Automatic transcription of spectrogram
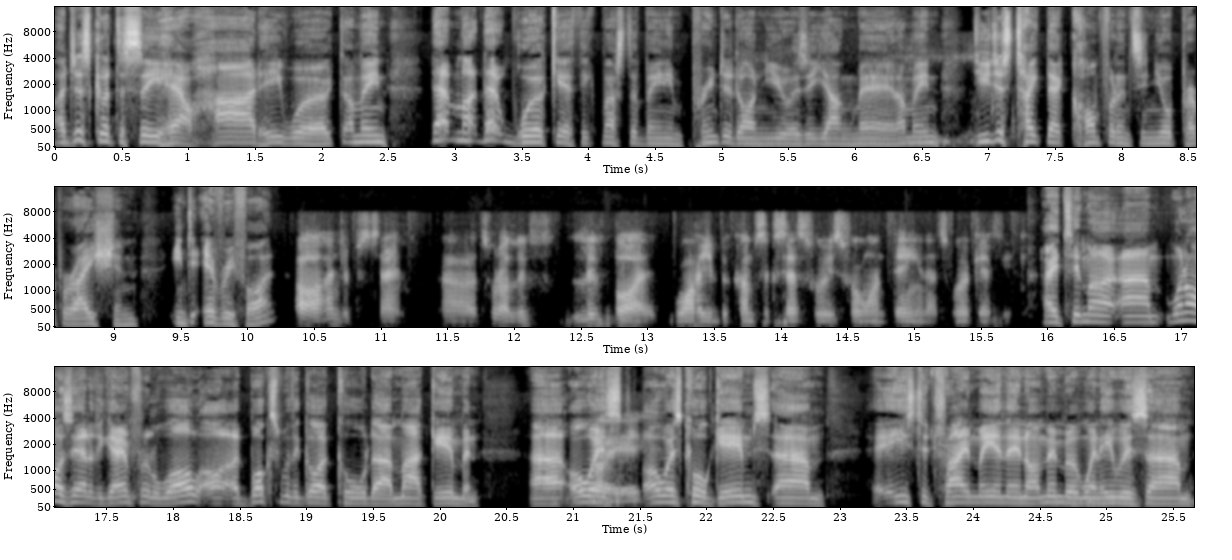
I just got to see how hard he worked. I mean, that mu- that work ethic must have been imprinted on you as a young man. I mean, do you just take that confidence in your preparation into every fight? Oh, 100%. Uh, that's what I live live by. Why you become successful is for one thing, and that's work ethic. Hey, Timo, um, when I was out of the game for a little while, I, I boxed with a guy called uh, Mark Gambin. Uh, always, Oh, yeah. always called Gams. Um, he used to train me, and then I remember when he was um,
